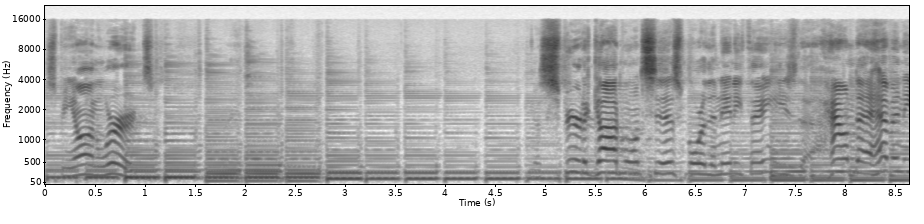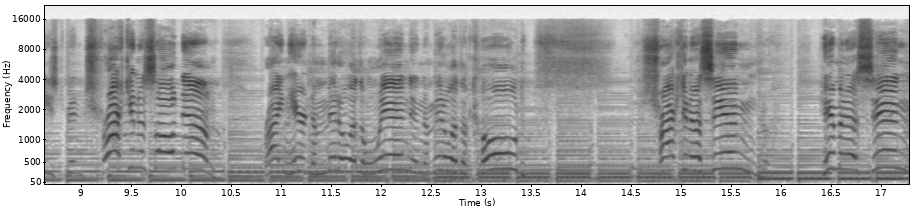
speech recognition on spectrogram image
It's beyond words. The Spirit of God wants this more than anything. He's the hound of heaven. He's been tracking us all down right here in the middle of the wind, in the middle of the cold. Tracking us in, hemming us in.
